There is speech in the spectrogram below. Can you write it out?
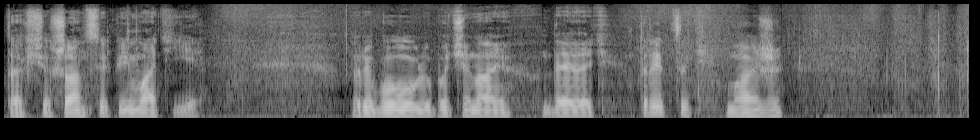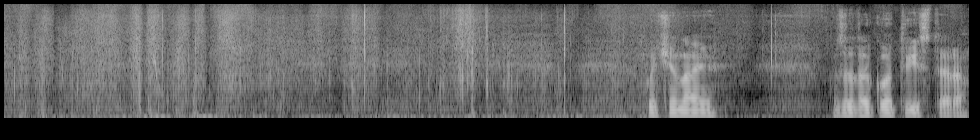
Так що шанси піймати є. Риболовлю починаю 9.30 майже. Починаю з такого твістера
